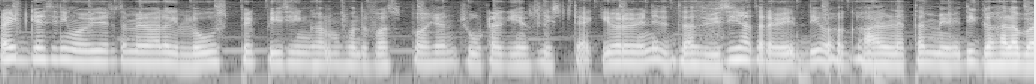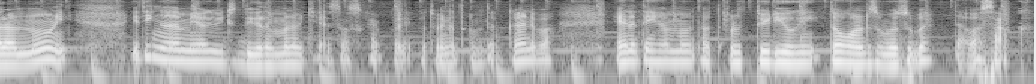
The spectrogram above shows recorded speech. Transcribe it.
රයිට ගැසි ඔවිදරත මේවාලගේ ලෝස් පෙක් පිසින් හම හොඳ ෆස් පෂන් චුට ගේම්ස් ලිස්ට කිවර වෙන දස් විසි හතර වෙදදිව ගල් නැත මේ විදි ගහල බලන්න ඕනි. ඉතින් මේ විට දිගරමල ච සස්කප එකතු වෙන අමතක්කන්නවා එනති හම අලුත් විඩියෝගින් තවන්ට සුමසුබ දවසක්.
